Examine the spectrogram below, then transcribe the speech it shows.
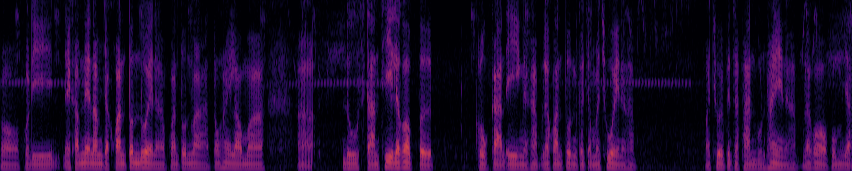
ก็พอดีได้คำแนะนำจากควานต้นด้วยนะครับควานต้นว่าต้องให้เรามาอ่าดูสถานที่แล้วก็เปิดโครงการเองนะครับ แล้วควานต้นก็จะมาช่วยนะครับ มาช่วยเป็นสะพานบุญให้นะครับ แล้วก็ผมจะ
